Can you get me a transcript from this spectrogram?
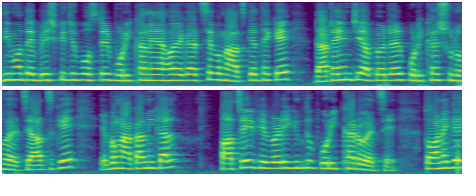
ইতিমধ্যে বেশ কিছু পোস্টের পরীক্ষা নেওয়া হয়ে গেছে এবং আজকে থেকে ডাটা এন্ট্রি অপারেটরের পরীক্ষা শুরু হয়েছে। আজকে এবং আগামীকাল পাঁচই ফেব্রুয়ারি কিন্তু পরীক্ষা রয়েছে। তো অনেকে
